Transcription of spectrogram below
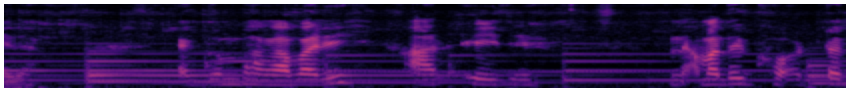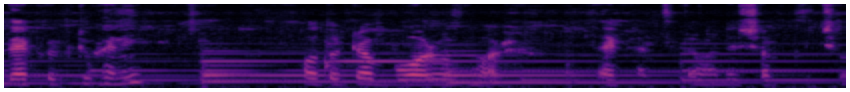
এই দেখো। একদম ভাঙা বাড়ি। আর এই যে মানে আমাদের ঘরটা দেখো একটুখানি, কতটা বড় ঘর। দেখাচ্ছে তোমাদের সব কিছু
